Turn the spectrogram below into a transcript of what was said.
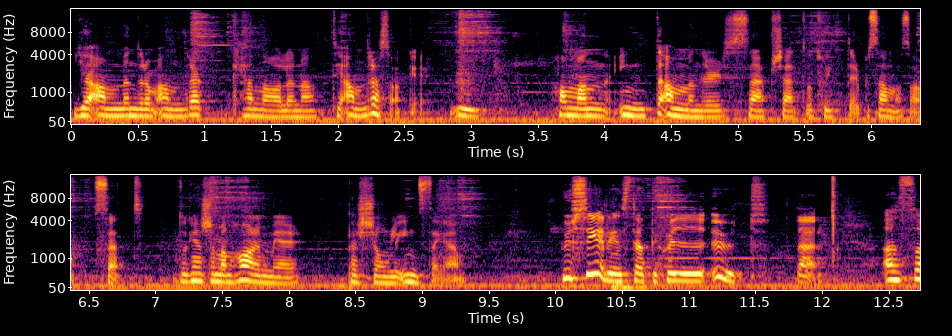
jag använder de andra kanalerna till andra saker. Har man inte använder Snapchat och Twitter på samma sätt, då kanske man har en mer personlig Instagram. Hur ser din strategi ut där? Alltså,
